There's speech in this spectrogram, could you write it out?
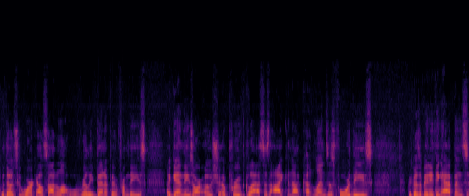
But those who work outside a lot will really benefit from these. Again, these are OSHA approved glasses. I cannot cut lenses for these because if anything happens,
